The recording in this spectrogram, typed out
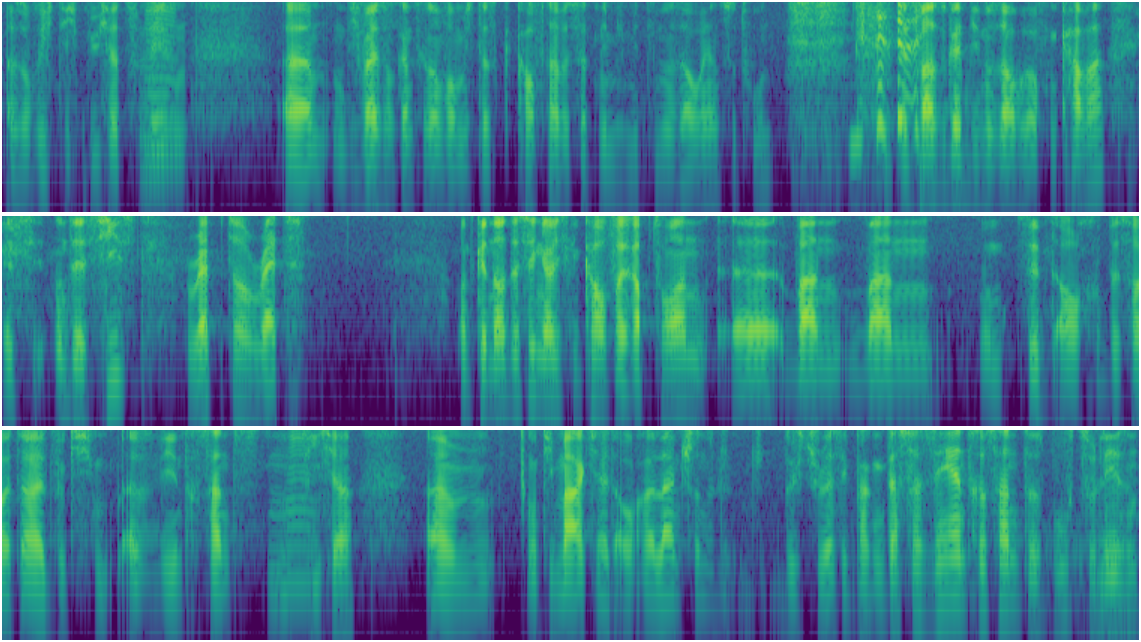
also richtig Bücher zu lesen. Ähm, und ich weiß auch ganz genau, warum ich das gekauft habe. Es hat nämlich mit Dinosauriern zu tun. es war sogar ein Dinosaurier auf dem Cover. Es, und es hieß Raptor Red. Und genau deswegen habe ich es gekauft, weil Raptoren äh, waren, waren und sind auch bis heute halt wirklich also die interessantesten Viecher. Ähm, und die mag ich halt auch allein schon du- durch Jurassic Park. Und das war sehr interessant, das Buch zu lesen,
